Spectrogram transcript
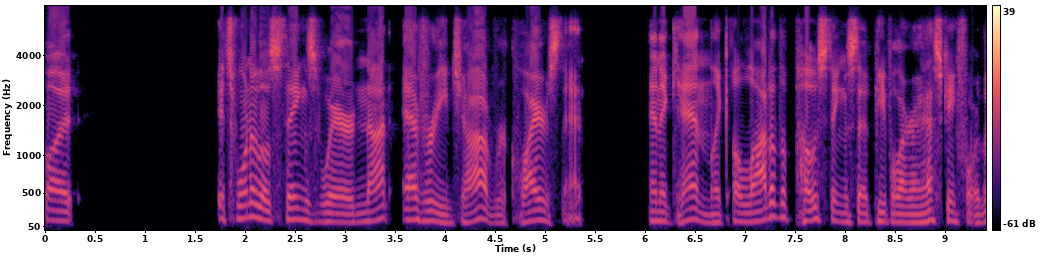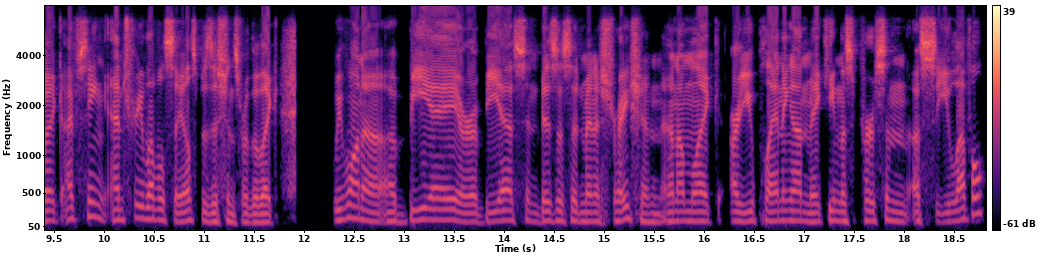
But it's one of those things where not every job requires that. And again, like a lot of the postings that people are asking for, like I've seen entry level sales positions where they're like, we want a, a BA or a BS in business administration. And I'm like, are you planning on making this person a C level?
